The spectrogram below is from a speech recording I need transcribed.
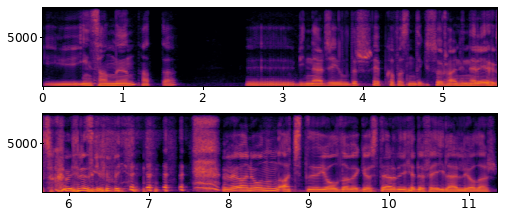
insanlığın hatta e, binlerce yıldır hep kafasındaki soru hani nereye sokabiliriz gibi bir ve hani onun açtığı yolda ve gösterdiği hedefe ilerliyorlar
